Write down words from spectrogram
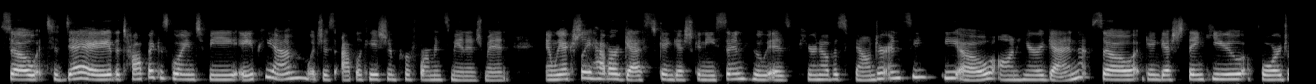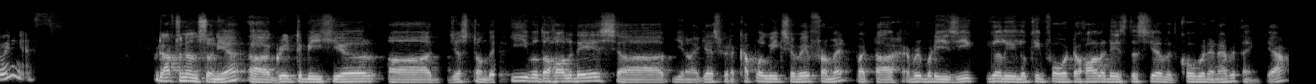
So, today the topic is going to be APM, which is Application Performance Management. And we actually have our guest, Gangesh Ganesan, who is PeerNova's founder and CEO, on here again. So, Gangesh, thank you for joining us. Good afternoon, Sonia. Uh, great to be here uh, just on the eve of the holidays. Uh, you know, I guess we're a couple of weeks away from it, but uh, everybody is eagerly looking forward to holidays this year with COVID and everything. Yeah.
